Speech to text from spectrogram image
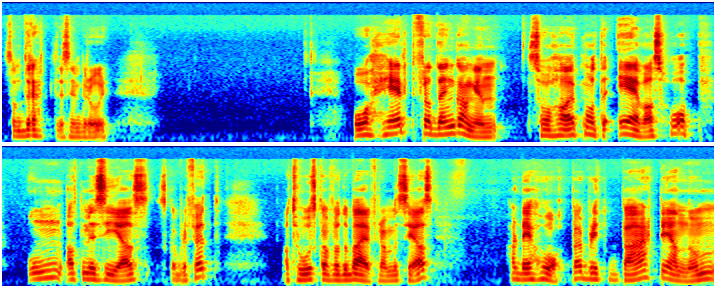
som drepte sin bror. Og helt fra den gangen så har på en måte Evas håp om at Messias skal bli født, at hun skal få å bære fram Messias, har det håpet blitt båret gjennom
